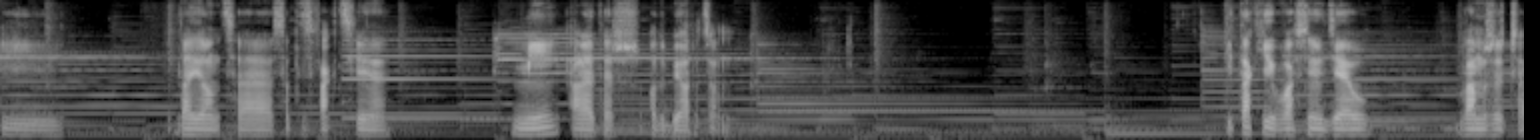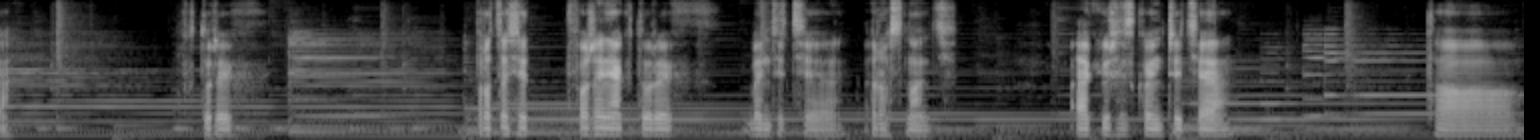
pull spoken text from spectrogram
i dające satysfakcję mi, ale też odbiorcom. I takich właśnie dzieł Wam życzę, w których w procesie tworzenia których będziecie rosnąć. A jak już je skończycie, to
